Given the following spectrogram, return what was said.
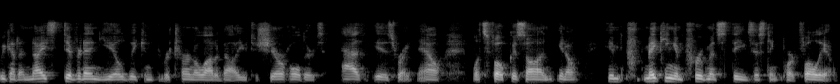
We got a nice dividend yield. We can return a lot of value to shareholders as is right now. Let's focus on, you know, imp- making improvements to the existing portfolio.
